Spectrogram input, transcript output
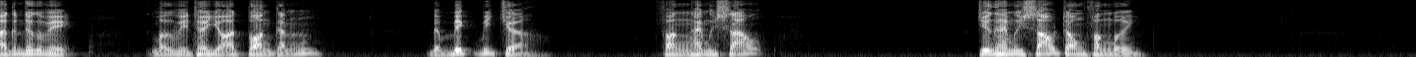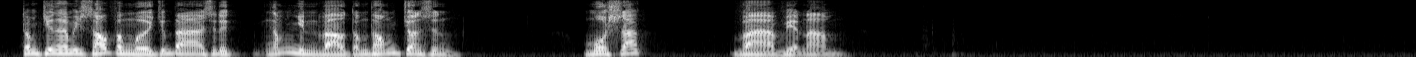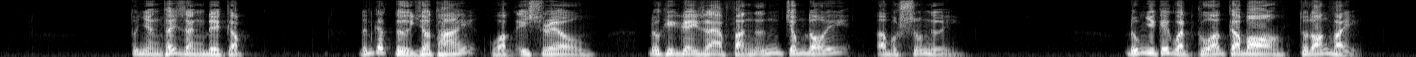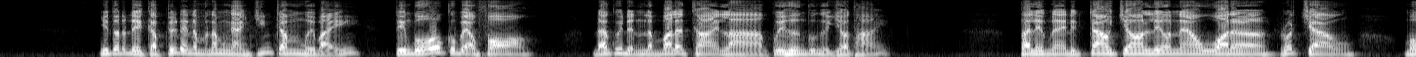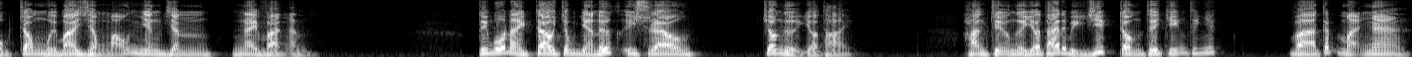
Và kính thưa quý vị, mời quý vị theo dõi toàn cảnh The Big Picture phần 26 chương 26 trong phần 10 Trong chương 26 phần 10 chúng ta sẽ được ngắm nhìn vào Tổng thống Johnson Mossad và Việt Nam. Tôi nhận thấy rằng đề cập đến các từ Do Thái hoặc Israel đôi khi gây ra phản ứng chống đối ở một số người. Đúng như kế hoạch của Cabo, tôi đoán vậy. Như tôi đã đề cập trước đây năm năm 1917, tuyên bố của Balfour đã quy định là Palestine là quê hương của người Do Thái. Tài liệu này được trao cho Leonel Water Rothschild, một trong 13 dòng máu nhân danh ngai vàng Anh. Tuyên bố này trao trong nhà nước Israel cho người Do Thái. Hàng triệu người Do Thái đã bị giết trong Thế chiến thứ nhất và cách mạng Nga.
